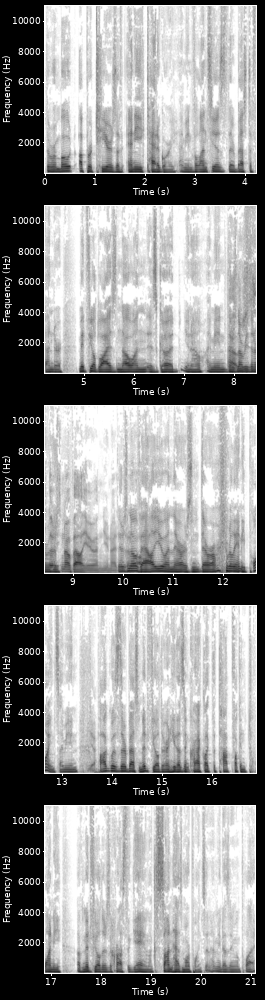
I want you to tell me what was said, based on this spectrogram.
the remote upper tiers of any category. I mean Valencia's their best defender. Midfield wise, no one is good. You know, I mean there's no, reason to really. There's no value in United. There's no all. value, and there's there aren't really any points. I mean, Yeah. Pogba's their best midfielder, and he doesn't crack like the top fucking twenty of midfielders across the game. Like Son has more points than him; he doesn't even play.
